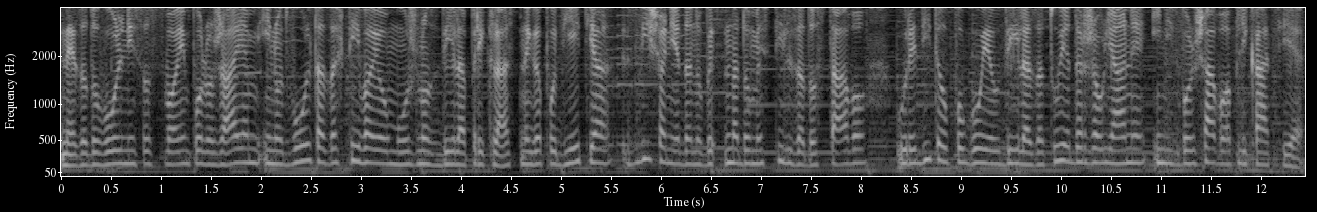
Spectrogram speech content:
Nezadovoljni so s svojim položajem in od Volta zahtevajo možnost dela prek lastnega podjetja, zvišanje nadomestil za dostavo, ureditev pogojev dela za tuje državljane in izboljšavo aplikacije.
